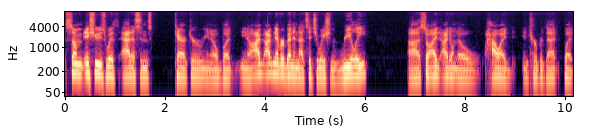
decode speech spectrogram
some issues with Addison's character, you know, but you know, I've I've never been in that situation really. Uh, so I I don't know how I'd interpret that, but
